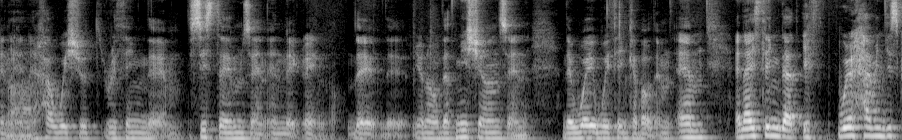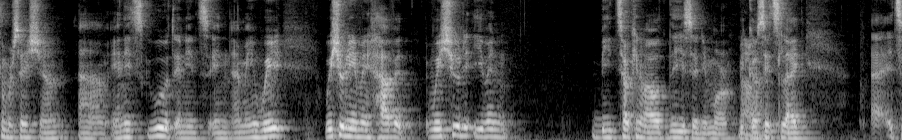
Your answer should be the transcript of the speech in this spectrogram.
and, and Uh-huh. how we should rethink the systems and, and the, and the, the you know the missions and the way we think about them and and I think that if we're having this conversation um, and it's good and it's in I mean we we shouldn't even have it we should even be talking about this anymore because Oh. it's like uh, it's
